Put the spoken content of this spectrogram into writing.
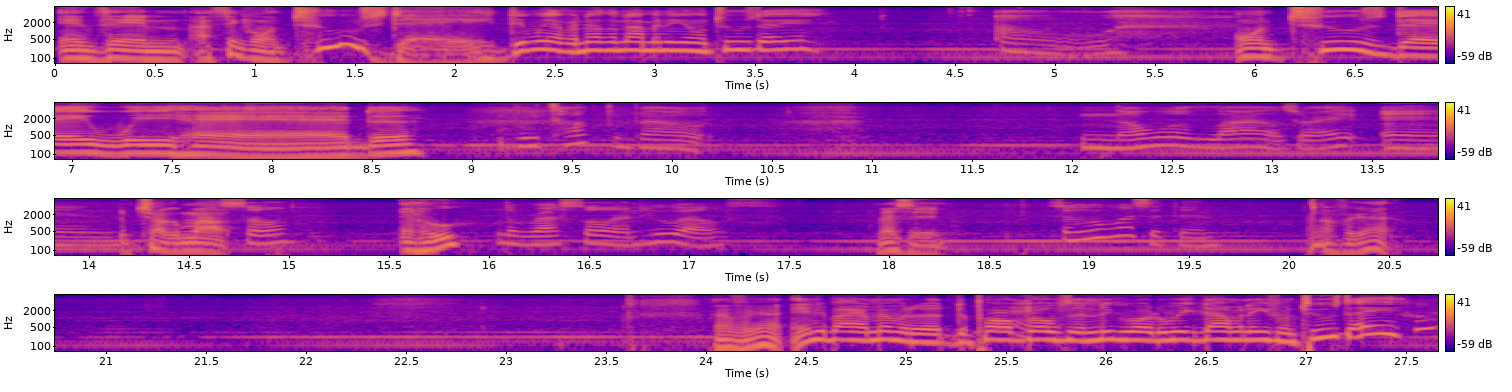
And then I think on Tuesday, didn't we have another nominee on Tuesday? Oh, On Tuesday, we had. we talked about Noah Lyles, right? And Talking about- Russell, And who? the Russell, and who else? That's it. So who was it then? I forgot. I forgot. Anybody remember the, the Paul and Negro of the Week nominee from Tuesday? Who?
